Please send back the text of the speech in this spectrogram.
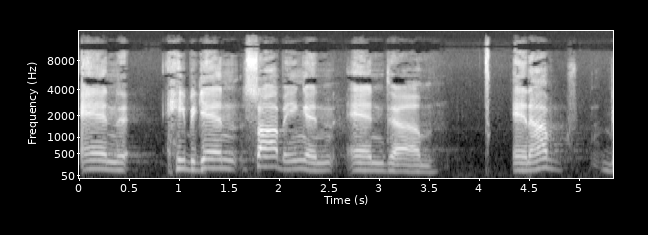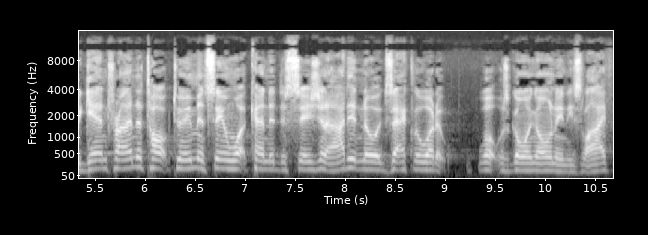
And he began sobbing and, and, um, and I began trying to talk to him and seeing what kind of decision. I didn't know exactly what it, what was going on in his life.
